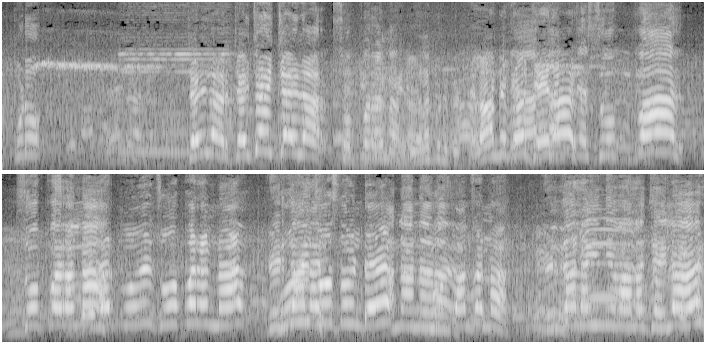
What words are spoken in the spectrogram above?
ఇప్పుడు జైలర్ జై జై జైలర్. సూపర్ అన్న. ఎలా ఉంది బ్రో జైలర్? సూపర్ సూపర్ అన్న. సూపర్ అన్న. విడుదల చూస్తుంటే అన్న విడుదలైంది వాళ్ళ జైలర్.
